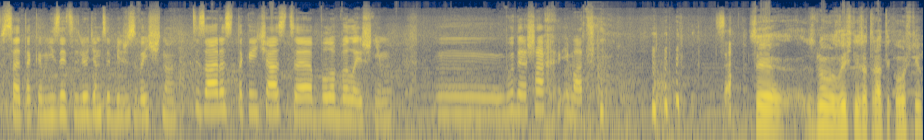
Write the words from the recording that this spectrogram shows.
Все-таки мені здається, людям це більш звично. Це зараз такий час це було б лишнім. Буде шах і мат. Це знову лишні затрати коштів.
